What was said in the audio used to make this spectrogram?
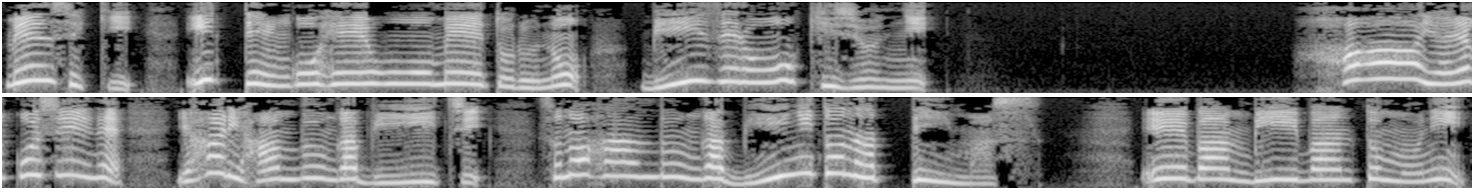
面積1.5平方メートルの B0 を基準に。はぁ、ややこしいね。やはり半分が B1。その半分が B2 となっています。A 版、B 版ともに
